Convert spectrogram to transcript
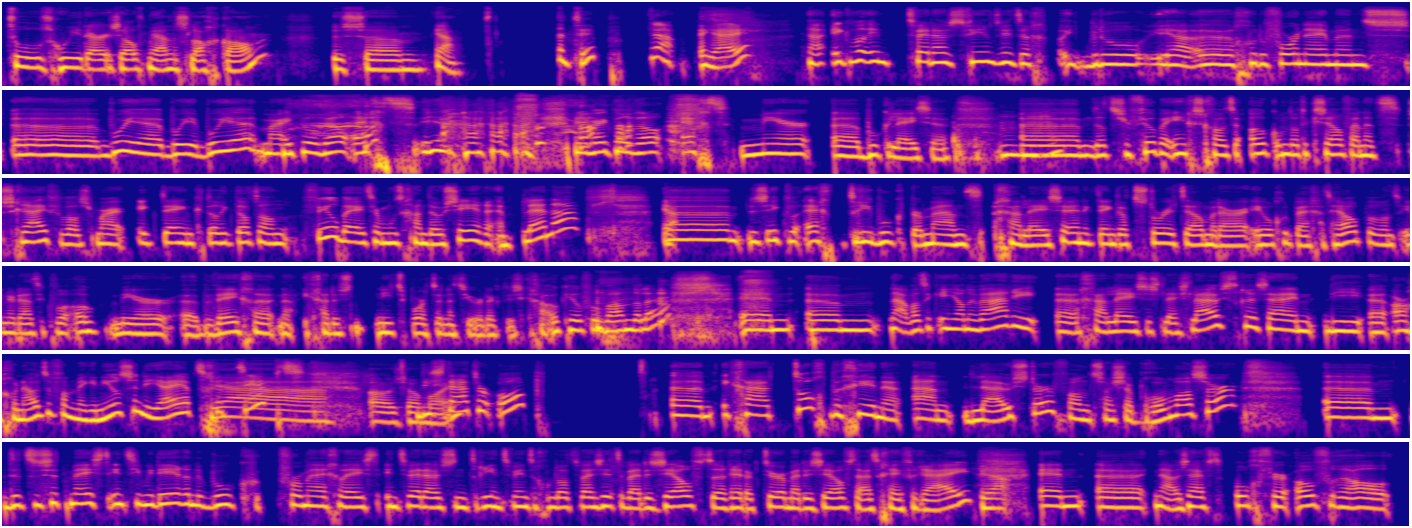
tools hoe je daar zelf mee aan de slag kan. Dus ehm, ja, een tip. Ja. En jij? Nou, ik wil in 2024, ik bedoel, ja, eh, goede voornemens, eh, boeien, boeien, boeien. Maar ik wil wel echt, ja, nee, maar ik wil wel echt meer eh, boeken lezen. Mhm. Ehm, dat is er veel bij ingeschoten, ook omdat ik zelf aan het schrijven was. Maar ik denk dat ik dat dan veel beter moet gaan doseren en plannen. Ehm, dus ik wil echt drie boeken per maand gaan lezen. En ik denk dat Storytel me daar heel goed bij gaat helpen. Want inderdaad, ik wil ook meer eh, bewegen. Nou, ik ga dus niet sporten natuurlijk. Dus ik ga ook heel veel wandelen. en ehm, nou, wat ik in januari eh, ga lezen slash luisteren... zijn die eh, Argonauten van Maggie Nielsen die jij hebt getipt. Ja. Oh, zo Die mooi. staat erop. Ehm, ik ga toch beginnen aan Luister van Sascha Bronwasser. Ehm, dit is het meest intimiderende boek voor mij geweest in 2023. Omdat wij zitten bij dezelfde redacteur, bij dezelfde uitgeverij. Ja. En eh, nou, zij heeft ongeveer overal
